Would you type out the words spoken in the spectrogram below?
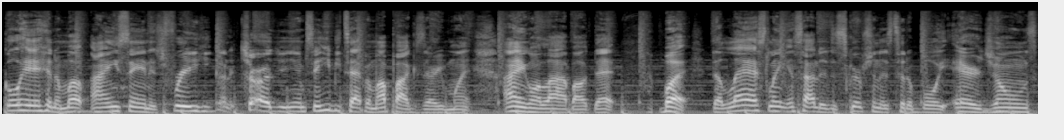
go ahead hit him up. I ain't saying it's free. He gonna charge you. You know what I'm saying? He be tapping my pockets every month. I ain't gonna lie about that. But the last link inside the description is to the boy Air Jones.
